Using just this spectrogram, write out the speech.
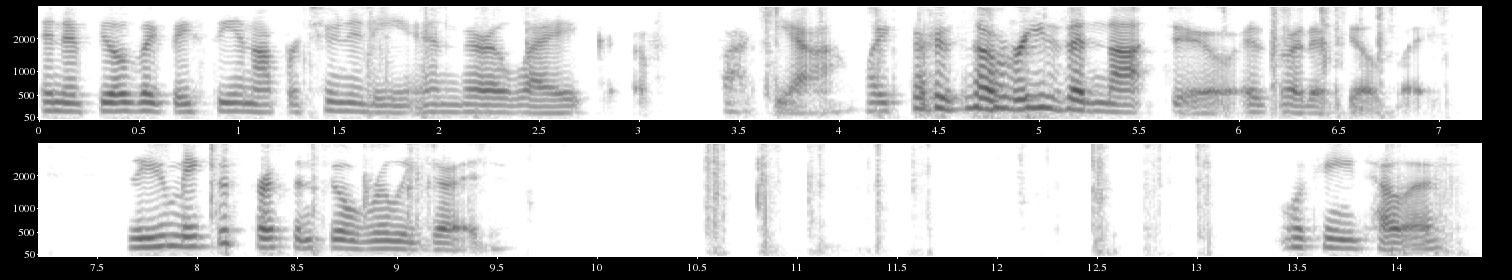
And it feels like they see an opportunity and they're like, fuck yeah. Like there's no reason not to, is what it feels like. You make this person feel really good. What can you tell us?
